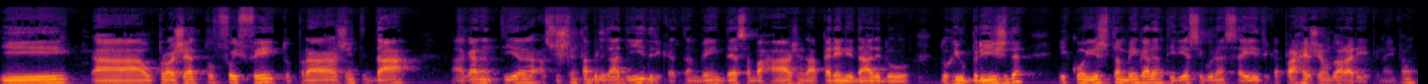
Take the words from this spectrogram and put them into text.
e a, o projeto foi feito para a gente dar a garantia, a sustentabilidade hídrica também dessa barragem, da perenidade do, do rio Brígida, e com isso também garantiria a segurança hídrica para a região do Araripe. Né? Então,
